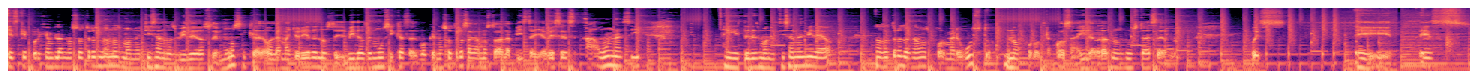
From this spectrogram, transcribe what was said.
es que por ejemplo a nosotros no nos monetizan los videos de música o la mayoría de los videos de música salvo que nosotros hagamos toda la pista y a veces aún así te desmonetizan el video nosotros lo hacemos por mero gusto no por otra cosa y la verdad nos gusta hacerlo. Pues eh, es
